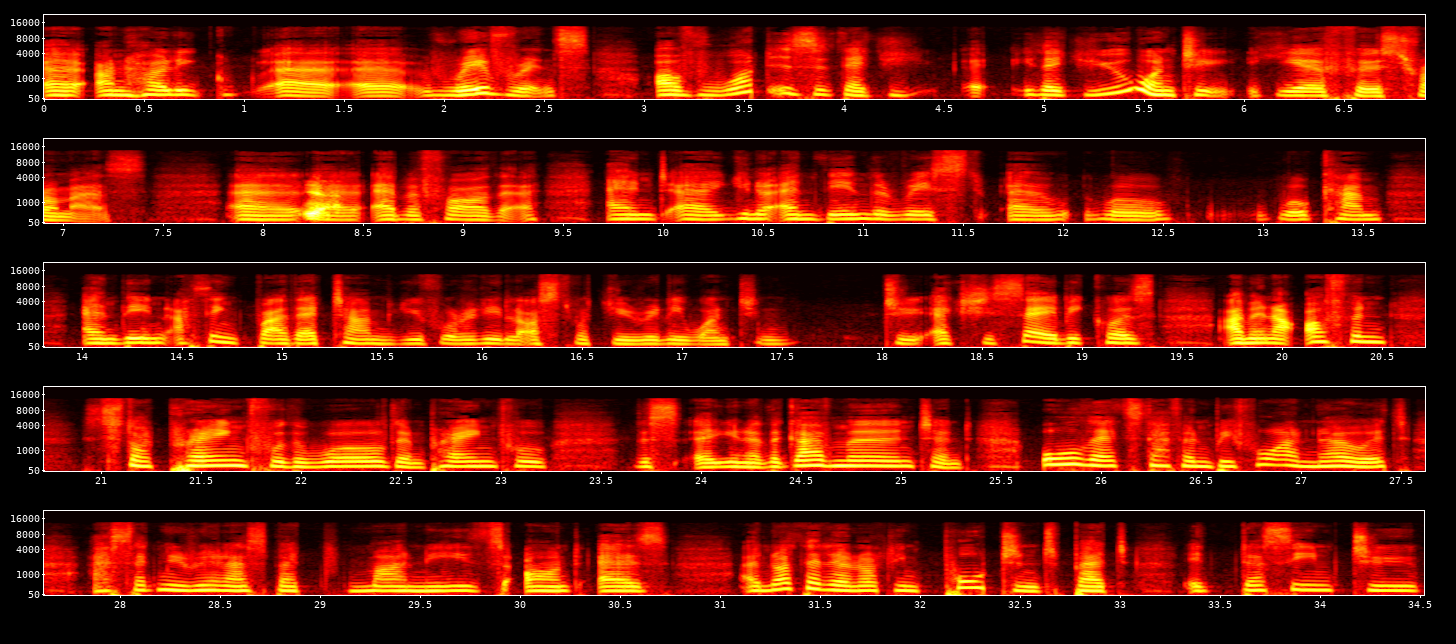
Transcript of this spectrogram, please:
uh, unholy uh, uh, reverence of what is it that you, uh, that you want to hear first from us. Uh, Yeah. uh, Abba Father, and uh, you know, and then the rest uh, will will come, and then I think by that time you've already lost what you really wanting to actually say because I mean I often start praying for the world and praying for this uh, you know the government and all that stuff and before I know it I suddenly realize but my needs aren't as uh, not that they're not important but it does seem to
